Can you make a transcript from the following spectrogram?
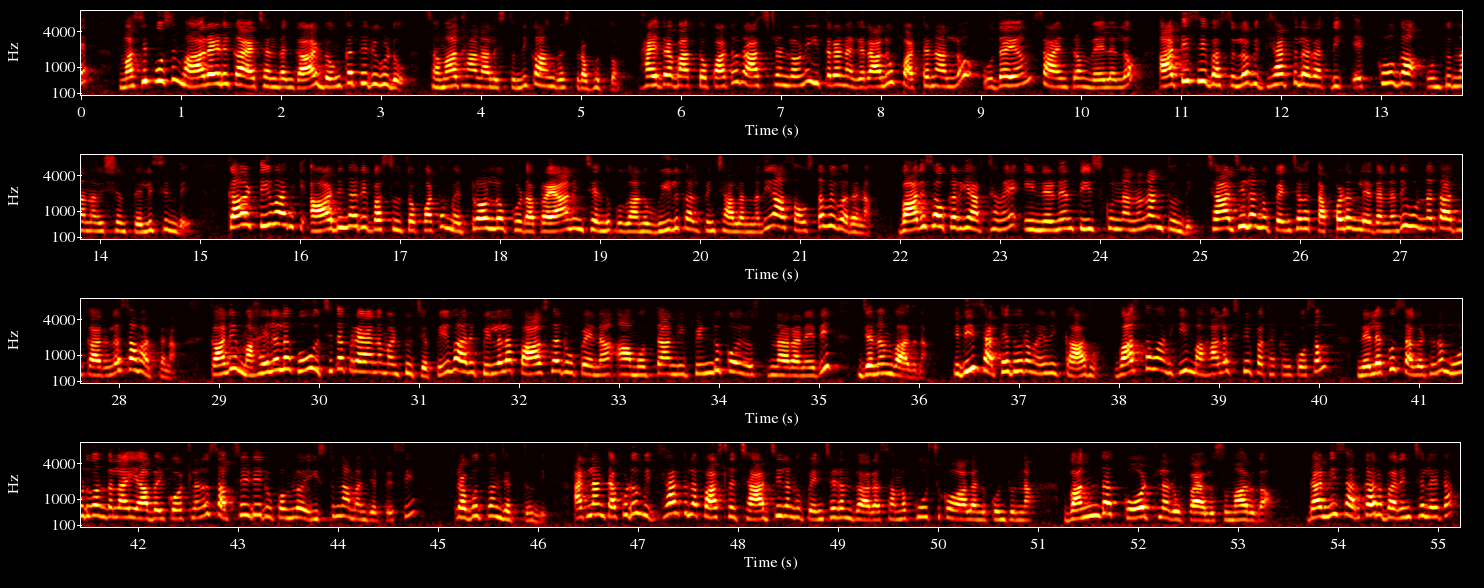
మసిపూసి మారేడుకాయ చందంగా డొంక తిరుగుడు సమాధానాలు ఇస్తుంది కాంగ్రెస్ ప్రభుత్వం. హైదరాబాద్తో పాటు రాష్ట్రంలోని ఇతర నగరాలు పట్టణాల్లో ఉదయం సాయంత్రం వేళల్లో ఆర్టీసీ బస్సుల్లో విద్యార్థుల రద్దీ ఎక్కువగా ఉంటుందన్న విషయం తెలిసిందే. కాబట్టి వారికి ఆర్డినరీ బస్సులతో పాటు మెట్రోల్లో కూడా ప్రయాణించేందుకు గాను వీలు కల్పించాలన్నది ఆ సంస్థ వివరణ. వారి సౌకర్యార్థమే ఈ నిర్ణయం తీసుకున్నానని అంటుంది. ఛార్జీలను పెంచక తప్పడం లేదన్నది ఉన్నతాధికారుల సమర్థన. కానీ మహిళలకు ఉచిత ప్రయాణం అంటూ చెప్పి వారి పిల్లల పాస్ల రూపేణా ఆ మొత్తాన్ని పిండుకో చూస్తున్నారనేది జనం వాదన. ఇది సత్యదూరం ఏమీ కాదు. వాస్తవానికి మహాలక్ష్మి పథకం కోసం నెలకు సగటున మూడు వందల యాభై కోట్లను సబ్సిడీ రూపంలో ఇస్తున్నామని చెప్పేసి ప్రభుత్వం చెప్తుంది. అట్లాంటప్పుడు విద్యార్థుల పాస్ల ఛార్జీలను పెంచడం ద్వారా సమకూర్చుకోవాలనుకుంటున్న వంద కోట్ల రూపాయలు సుమారుగా. దాన్ని సర్కారు భరించలేదా?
